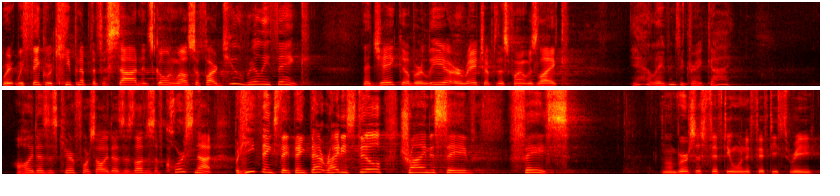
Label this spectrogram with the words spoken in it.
we we think we're keeping up the facade and it's going well so far. Do you really think that Jacob or Leah or Rachel up to this point was like, yeah, Laban's a great guy? All he does is care for us. All he does is love us. Of course not. But he thinks they think that, right? He's still trying to save face. Now, in verses 51 to 53,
